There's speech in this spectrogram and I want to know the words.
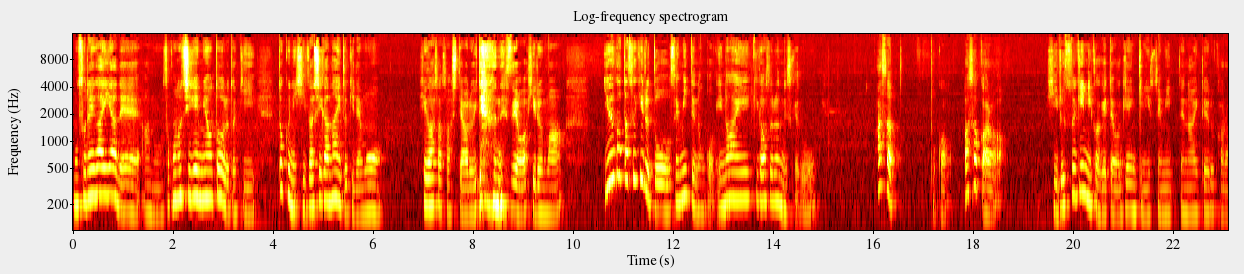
もうそれが嫌であのそこの茂みを通る時特に日差しがない時でも日傘さして歩いてるんですよ 昼間。夕方過ぎるとセミってなんかいない気がするんですけど朝とか朝から昼過ぎにかけては元気にセミって鳴いてるから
